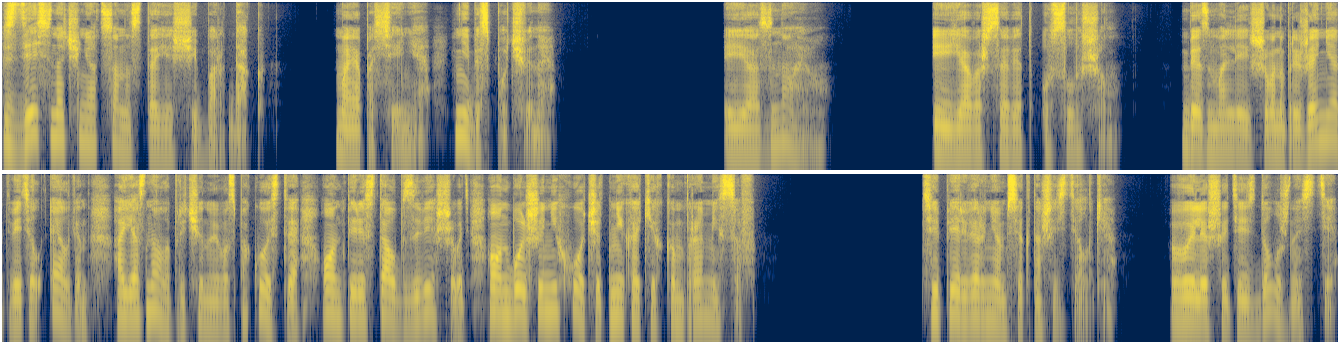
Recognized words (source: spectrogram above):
здесь начнется настоящий бардак. Мои опасения не беспочвены. Я знаю. И я ваш совет услышал. Без малейшего напряжения ответил Элвин, а я знала причину его спокойствия. Он перестал взвешивать, он больше не хочет никаких компромиссов. Теперь вернемся к нашей сделке. Вы лишитесь должности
